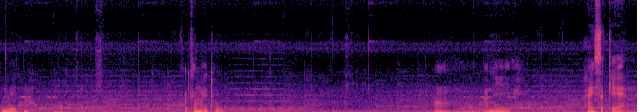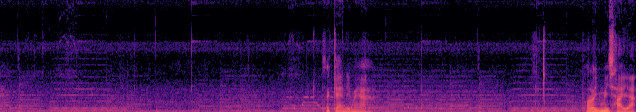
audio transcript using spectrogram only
อังกฤษเนาะกดเครื่องหมายถูก อ๋อ อันนี้ ให้สแกน สแกนดีไหมอะ เพราะเรายังไม่ใช้อะ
